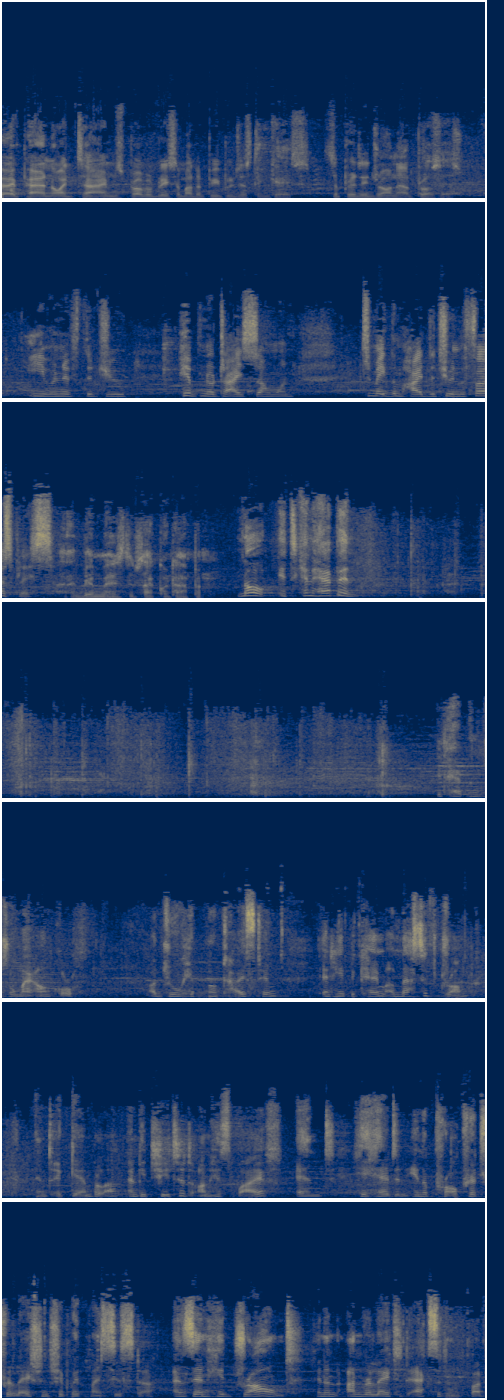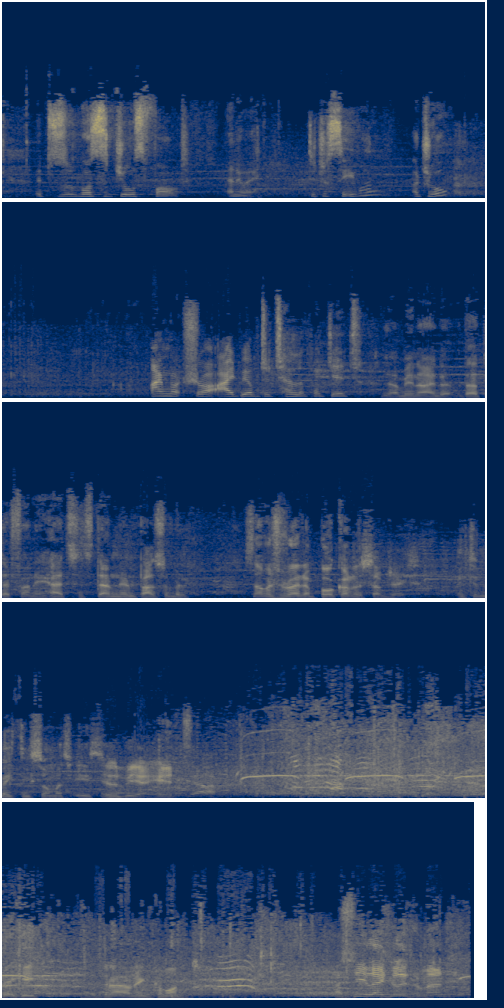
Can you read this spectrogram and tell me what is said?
Very paranoid times, probably some other people just in case. It's a pretty drawn out process. Even if the Jew hypnotized someone to make them hide the Jew in the first place. I'd be amazed if that could happen. No, it can happen. It happened to my uncle. A Jew hypnotized him, and he became a massive drunk and a gambler, and he cheated on his wife, and he had an inappropriate relationship with my sister. And then he drowned in an unrelated accident, but it was the Jew's fault. Anyway, did you see one? A Jew? I'm not sure I'd be able to tell if I did. Yeah, I mean, either. Without the funny hats, it's damn near impossible. Someone should write a book on the subject. It would make things so much easier. It'd be a hit. Pinky. You're drowning. Come on. I'll see you later, little man.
